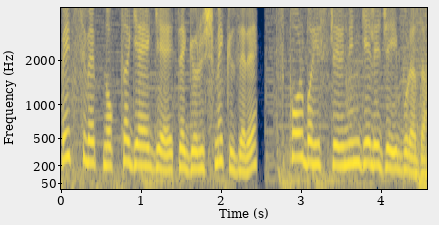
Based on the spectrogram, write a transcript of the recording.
betswap.gg'de görüşmek üzere, spor bahislerinin geleceği burada.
